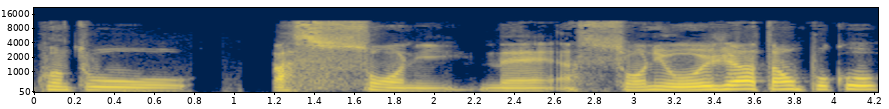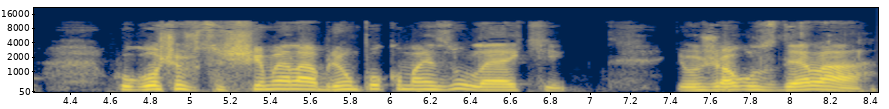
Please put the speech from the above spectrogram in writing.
quanto a Sony, né? A Sony hoje ela tá um pouco. O Ghost of Tsushima ela abriu um pouco mais o leque. E os jogos dela,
